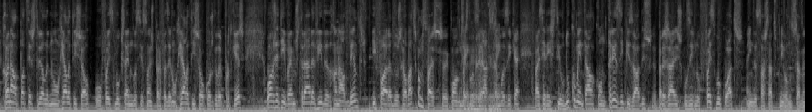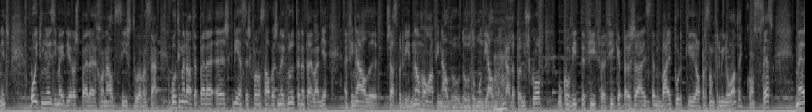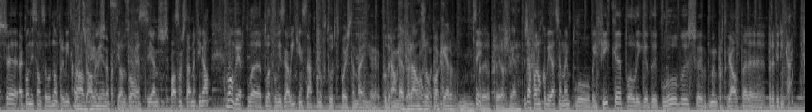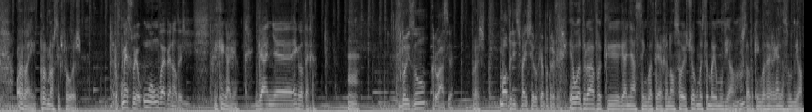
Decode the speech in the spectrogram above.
Ronaldo pode ser estrela num reality show. O Facebook está em negociações para fazer um reality show com o jogador português. O objetivo é mostrar a vida de Ronaldo dentro e fora dos relevados, como se faz eh, com algumas celebridades da música. Vai ser em estilo documental com 13 episódios, para já exclusivo no Facebook Watch, ainda só está disponível nos Estados Unidos. 8 milhões e meio de euros para Ronaldo se isto avançar. Última nota para as crianças que foram salvas na gruta na Tailândia. Afinal, eh, já se previa, não vão à final do, do, do Mundial Uhum. marcada para Moscou. O convite da FIFA fica para já em stand-by porque a operação terminou ontem, com sucesso, mas eh, a condição de saúde não permite que estes jovens, a partir dos obviamente. 11 anos, possam estar na final. Vão ver pela, pela televisão e quem sabe no futuro depois também eh, poderão ir. Haverá um jogo qualquer para, para eles verem. Já foram convidados também pelo Benfica, pela Liga de Clubes, eh, em Portugal, para, para virem cá. Ora bem, prognósticos para hoje. Começo eu. Um a um vai penaltis. E quem ganha? Ganha a Inglaterra. 2-1, Croácia. Pois. Modric vai encher o campo outra vez. Eu adorava que ganhasse a Inglaterra, não só este jogo, mas também o Mundial. Gostava que a Inglaterra ganhasse o Mundial.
